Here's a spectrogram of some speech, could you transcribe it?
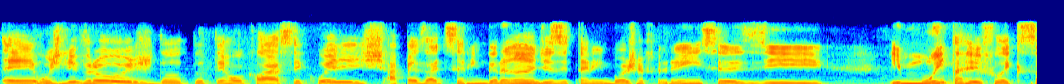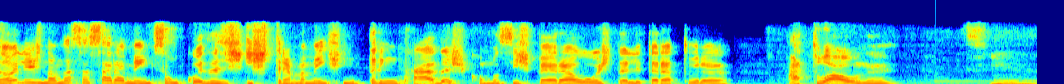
É, os livros do, do terror clássico, eles, apesar de serem grandes e terem boas referências e, e muita reflexão, eles não necessariamente são coisas extremamente intrincadas como se espera hoje da literatura atual, né? Sim.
